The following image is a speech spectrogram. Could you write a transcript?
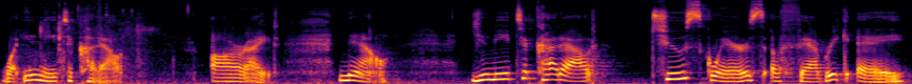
what you need to cut out. All right, now you need to cut out two squares of fabric A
